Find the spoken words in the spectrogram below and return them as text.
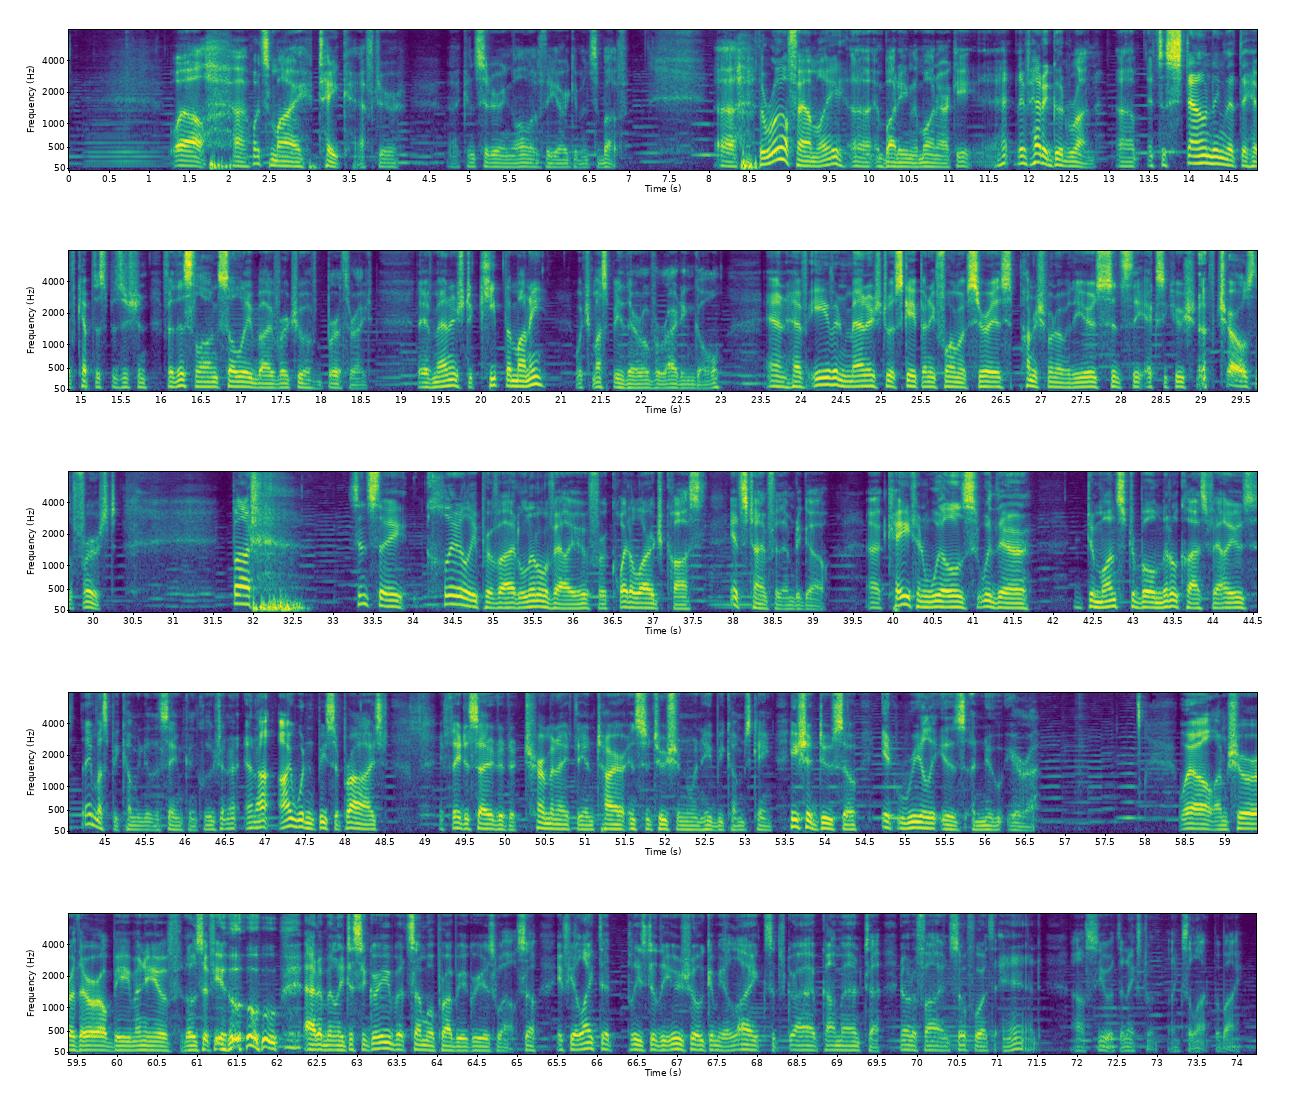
Well, uh, what's my take after uh, considering all of the arguments above? The royal family, embodying the monarchy, they've had a good run. Uh, it's astounding that they have kept this position for this long solely by virtue of birthright. They have managed to keep the money, which must be their overriding goal, and have even managed to escape any form of serious punishment over the years since the execution of Charles I. But since they clearly provide little value for quite a large cost, it's time for them to go. Uh, Kate and Wills, with their demonstrable middle class values, they must be coming to the same conclusion. And I, I wouldn't be surprised if they decided to terminate the entire institution when he becomes king. He should do so. It really is a new era. Well, I'm sure there will be many of those of you who adamantly disagree, but some will probably agree as well. So if you liked it, please do the usual give me a like, subscribe, comment, uh, notify, and so forth. And I'll see you at the next one. Thanks a lot. Bye bye.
